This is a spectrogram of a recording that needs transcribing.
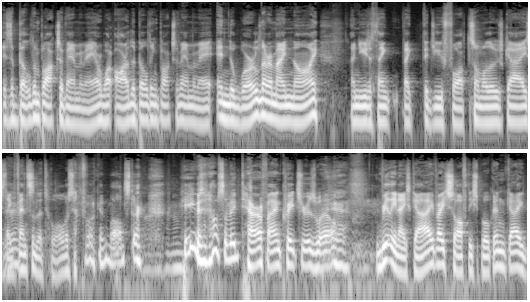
is the building blocks of MMA, or what are the building blocks of MMA in the world? Never mind now. And you to think like that you fought some of those guys like Vincent Latoel was a fucking monster. Oh, he was an absolute terrifying creature as well. Yeah. Really nice guy, very softly spoken guy,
